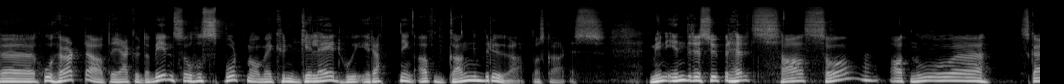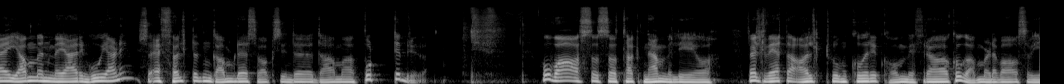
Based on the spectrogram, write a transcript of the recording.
Eh, hun hørte at jeg gikk ut av bilen, så hun spurte meg om jeg kunne geleide henne i retning av gangbrua på Skarnes. Min indre superhelt sa så at nå uh, skal jeg jammen meg gjøre en god gjerning, så jeg fulgte den gamle, svaksynte dama bort til brua. Hun var altså så takknemlig og vel vite alt om hvor jeg kom ifra, hvor gammel jeg var osv.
